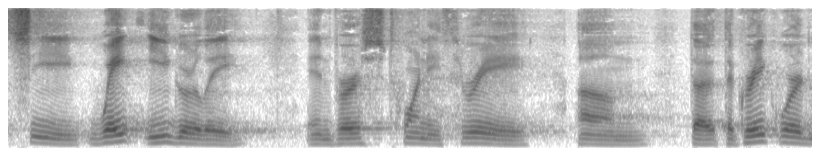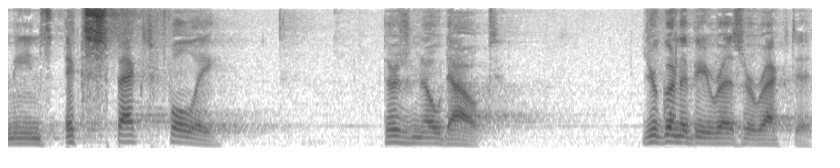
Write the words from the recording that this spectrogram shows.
see wait eagerly in verse 23, um, the, the Greek word means expect fully. There's no doubt. You're going to be resurrected.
